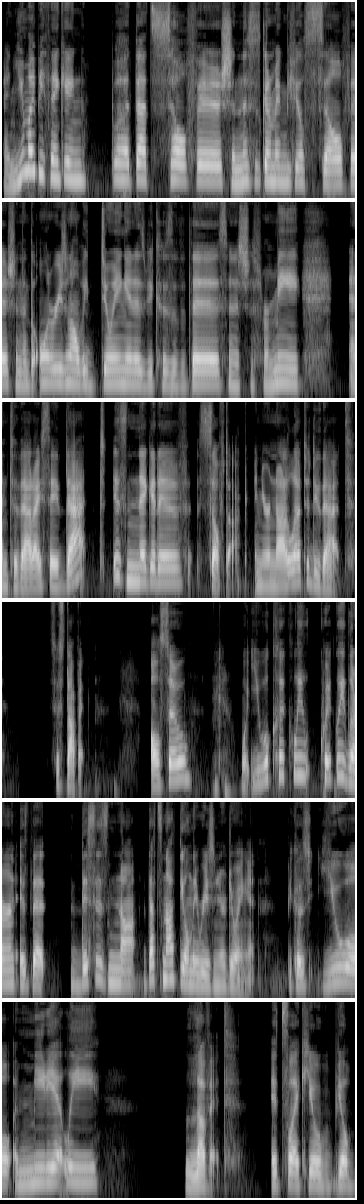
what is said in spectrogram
And you might be thinking, but that's selfish, and this is going to make me feel selfish, and the only reason I'll be doing it is because of this, and it's just for me. And to that, I say that is negative self talk, and you're not allowed to do that. So stop it. Also, what you will quickly quickly learn is that this is not that's not the only reason you're doing it because you will immediately love it. It's like you'll you'll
